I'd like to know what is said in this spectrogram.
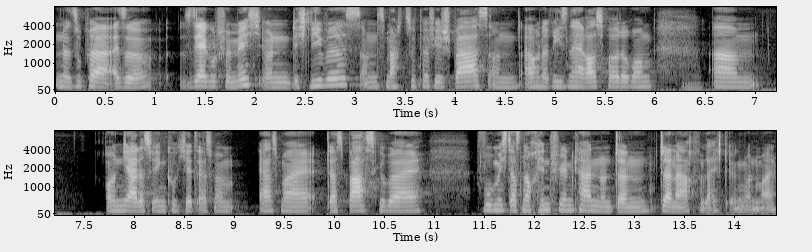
eine super, also sehr gut für mich und ich liebe es und es macht super viel Spaß und auch eine riesen Herausforderung. Mhm. Ähm, und ja, deswegen gucke ich jetzt erstmal erstmal das Basketball, wo mich das noch hinführen kann und dann danach vielleicht irgendwann mal.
